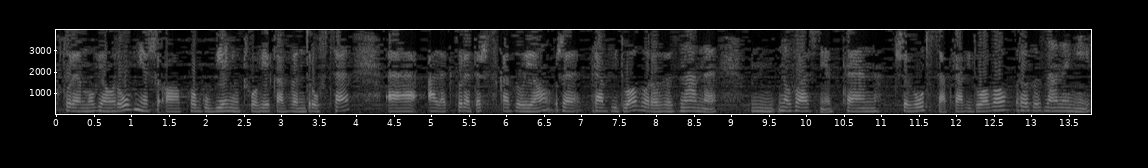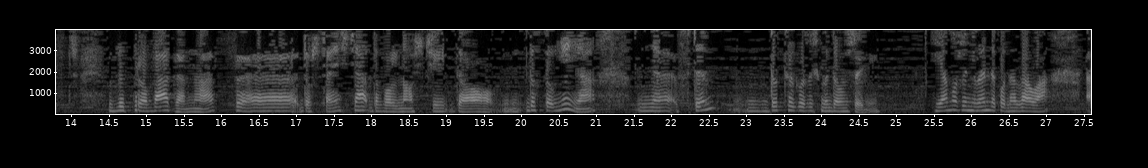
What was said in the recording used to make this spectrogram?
które mówią również o pogubieniu człowieka w wędrówce, e, ale które też wskazują, że prawidłowo rozeznane, no właśnie, ten przywódca, prawidłowo rozeznany mistrz wyprowadza nas e, do szczęścia, do wolności, do, do spełnienia e, w tym, do czego żeśmy dążyli. Ja może nie będę podawała e,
